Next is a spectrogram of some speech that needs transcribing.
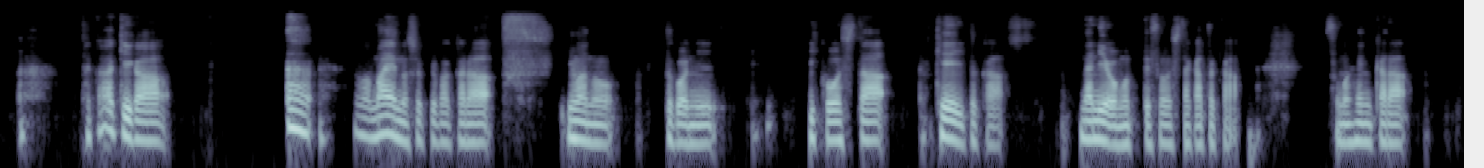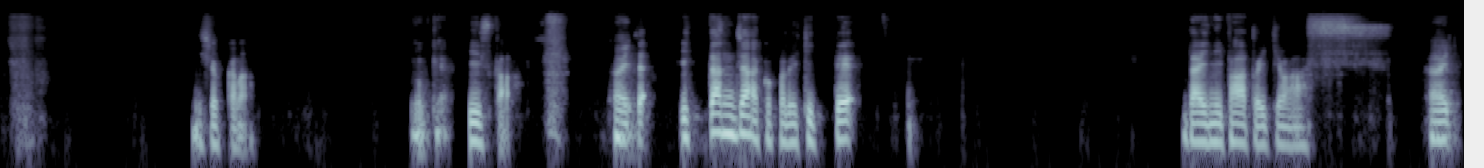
高明がまあ前の職場から今のところに移行した経緯とか何をもってそうしたかとか、その辺からにしよっかな。OK。いいですか？はい。一旦じゃあここで切って、第2パートいきます。はい。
